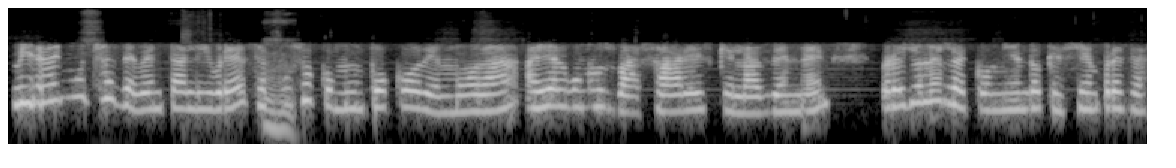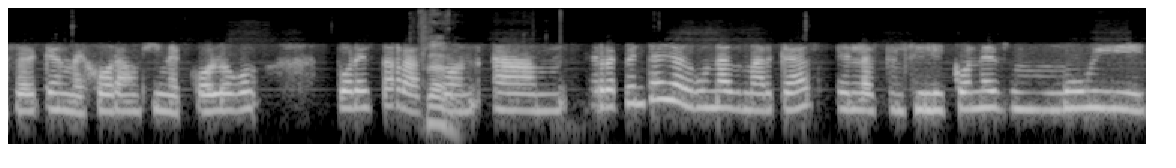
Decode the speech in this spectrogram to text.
Mira, hay muchas de venta libre, se puso como un poco de moda, hay algunos bazares que las venden, pero yo les recomiendo que siempre se acerquen mejor a un ginecólogo por esta razón. de repente hay algunas marcas en las que el silicón es muy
